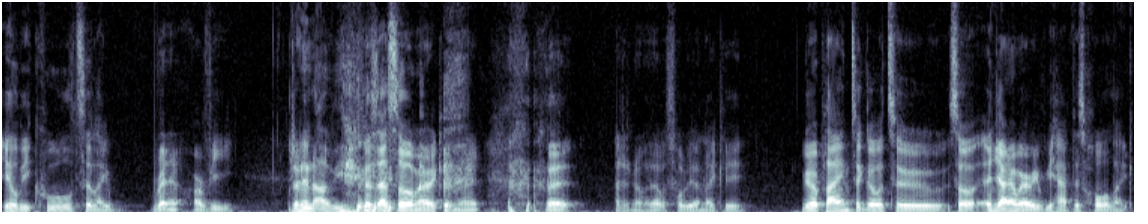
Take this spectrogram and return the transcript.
It'll be cool to like rent an RV Rent an RV because that's so American, right? But I don't know. That was probably unlikely. We were planning to go to so in January we have this whole like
